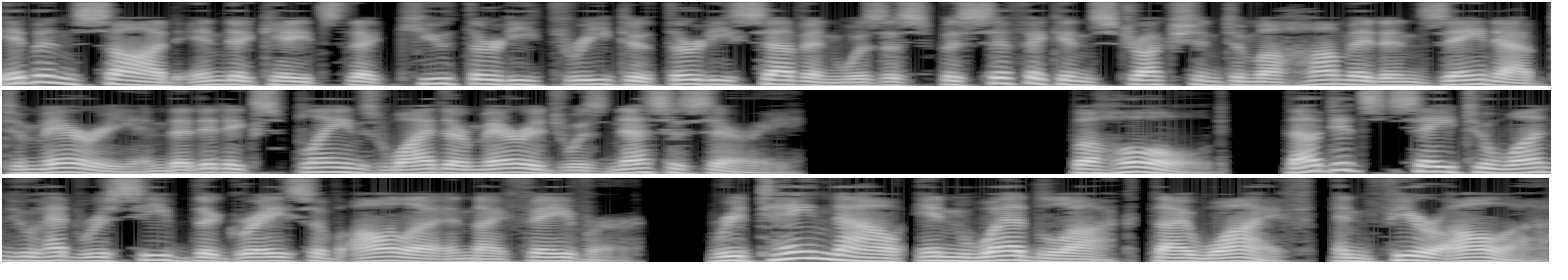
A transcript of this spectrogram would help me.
Ibn Sa'd indicates that Q33–37 was a specific instruction to Muhammad and Zainab to marry and that it explains why their marriage was necessary. Behold, thou didst say to one who had received the grace of Allah and thy favour, "'Retain thou in wedlock thy wife, and fear Allah'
